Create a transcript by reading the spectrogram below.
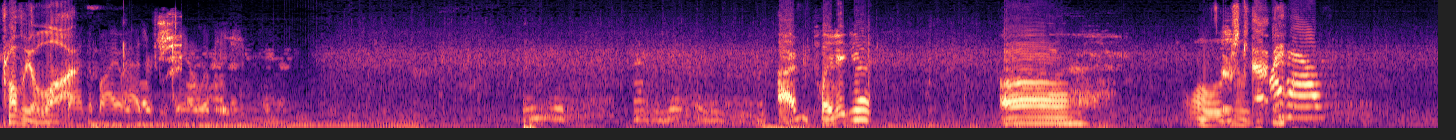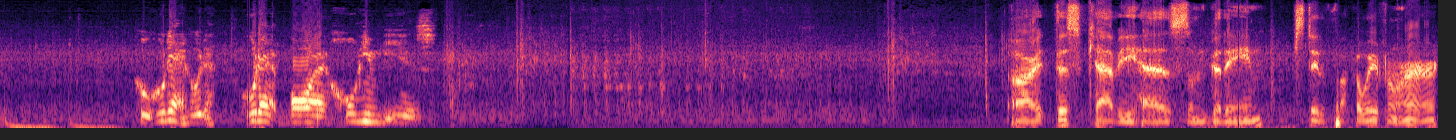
Probably a lot. Find the biohazard container location. I haven't played it yet. Uh. What was There's it? I have. Who who that who that who that boy who him is? Alright, this Cabby has some good aim. Stay the fuck away from her.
